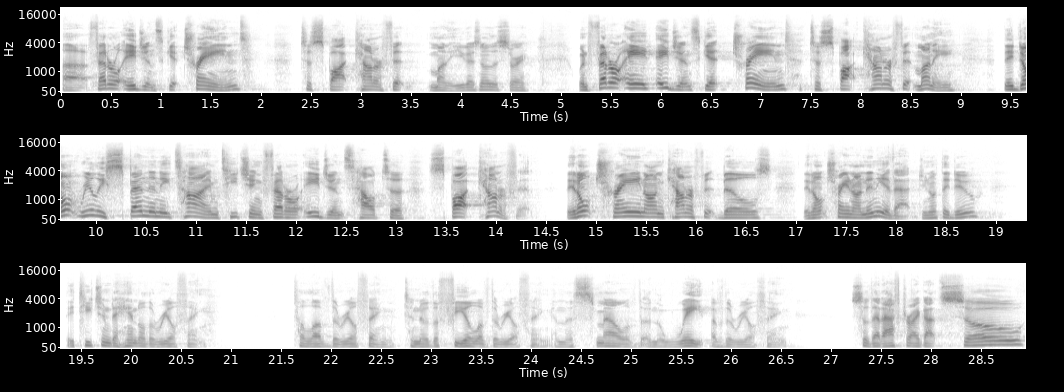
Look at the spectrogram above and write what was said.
uh, federal agents get trained to spot counterfeit money. You guys know this story? When federal a- agents get trained to spot counterfeit money, they don't really spend any time teaching federal agents how to spot counterfeit. They don't train on counterfeit bills. They don't train on any of that. Do you know what they do? They teach them to handle the real thing, to love the real thing, to know the feel of the real thing, and the smell of the, and the weight of the real thing. So that after I got so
